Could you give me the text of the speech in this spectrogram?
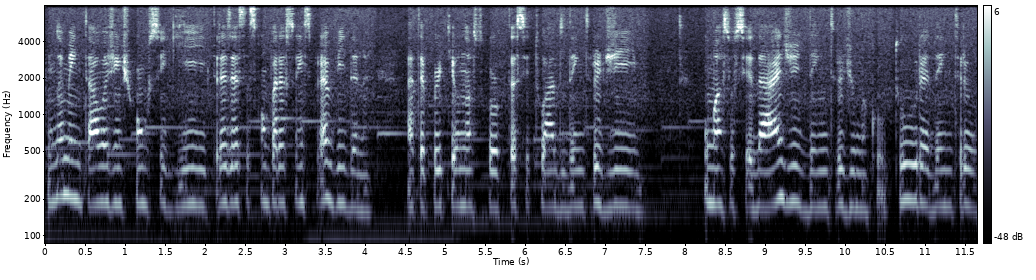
fundamental a gente conseguir trazer essas comparações para a vida, né? Até porque o nosso corpo está situado dentro de uma sociedade, dentro de uma cultura, dentro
